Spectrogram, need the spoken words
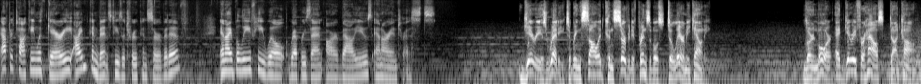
After talking with Gary, I'm convinced he's a true conservative, and I believe he will represent our values and our interests. Gary is ready to bring solid conservative principles to Laramie County. Learn more at garyforhouse.com.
